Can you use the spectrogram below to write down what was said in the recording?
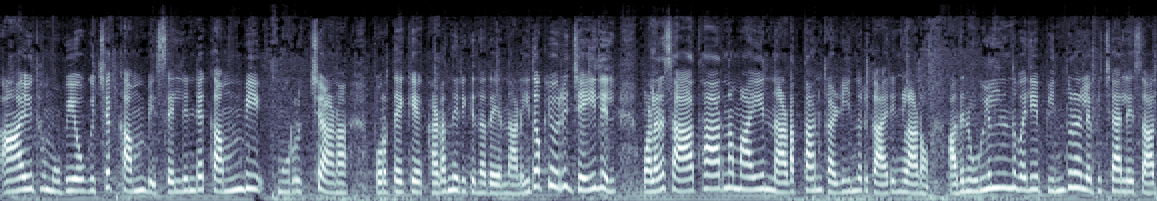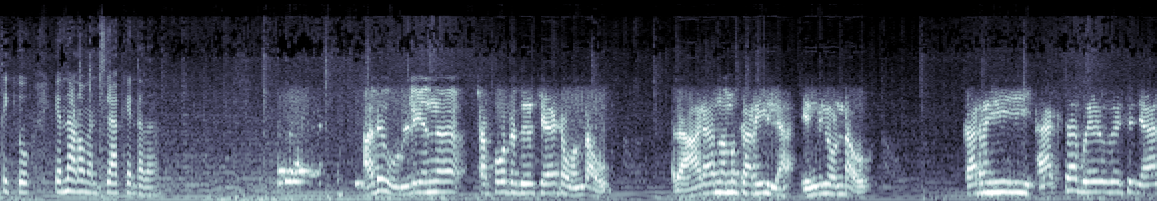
ആയുധം ഉപയോഗിച്ച് കമ്പി സെല്ലിന്റെ കമ്പി മുറിച്ചാണ് പുറത്തേക്ക് കടന്നിരിക്കുന്നത് എന്നാണ്. ഇതൊക്കെ ഒരു ജയിലിൽ വളരെ സാധാരണമായി നടത്താൻ കഴിയുന്ന ഒരു കാര്യങ്ങളാണോ അതിനുള്ളിൽ നിന്ന് വലിയ പിന്തുണ ലഭിച്ചാലേ സാധിക്കൂ എന്നാണോ മനസ്സിലാക്കേണ്ടത്? അത് ഉള്ളിൽ നിന്ന് സപ്പോർട്ട് തീർച്ചയായിട്ടും ഉണ്ടാവും. അത് ആരാന്ന് നമുക്കറിയില്ല എങ്കിലും ഉണ്ടാവും. കാരണം ഈ ആക്സ ബേഡ് വെച്ച് ഞാൻ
